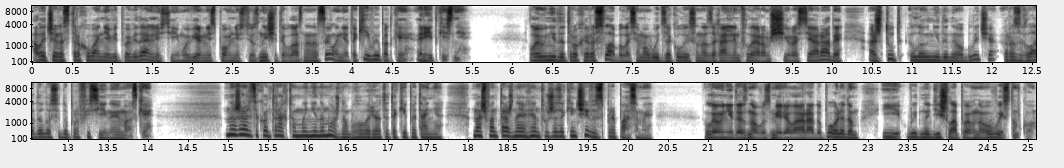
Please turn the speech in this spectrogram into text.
Але через страхування відповідальності і ймовірність повністю знищити власне населення, такі випадки рідкісні. Леоніда трохи розслабилася, мабуть, заколисана загальним флером щирості Аради, аж тут Леонідине обличчя розгладилося до професійної маски. На жаль, за контрактом мені не можна обговорювати такі питання. Наш вантажний агент уже закінчив із припасами. Леоніда знову зміряла Араду поглядом і, видно, дійшла певного висновку.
